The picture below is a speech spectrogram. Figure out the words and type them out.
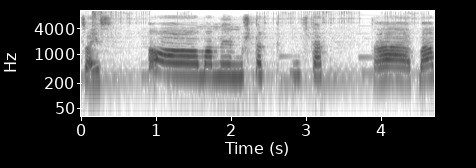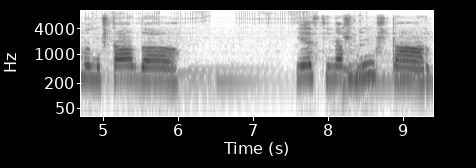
co jest? O, mamy musztard, musztard. Tak, mamy musztarda. Jest i nasz musztard.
